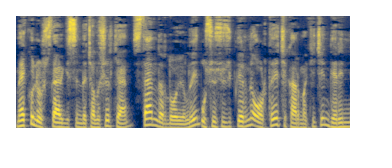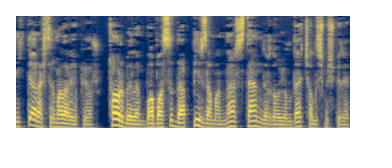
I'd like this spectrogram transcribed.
McCullers dergisinde çalışırken Standard Oil'in usulsüzlüklerini ortaya çıkarmak için derinlikli araştırmalar yapıyor. Torbell'ın babası da bir zamanlar Standard Oil'da çalışmış biri.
